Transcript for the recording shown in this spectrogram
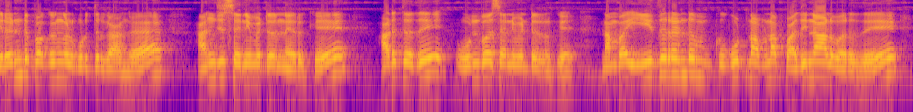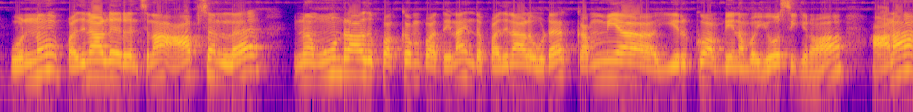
இரண்டு பக்கங்கள் கொடுத்துருக்காங்க. அஞ்சு சென்டிமீட்டர்னு இருக்குது அடுத்தது ஒன்பது சென்டிமீட்டர் இருக்குது நம்ம இது ரெண்டும் கூட்டினோம் அப்படின்னா பதினாலு வருது. ஒன்று பதினாலு இருந்துச்சுன்னா ஆப்ஷனில் இன்னும் மூன்றாவது பக்கம் பார்த்திங்கன்னா இந்த பதினாலு விட கம்மியாக இருக்கும் அப்படின்னு நம்ம யோசிக்கிறோம். ஆனால்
